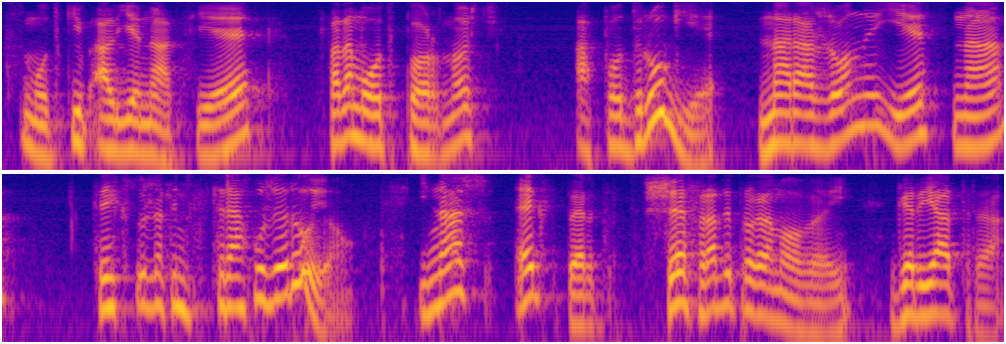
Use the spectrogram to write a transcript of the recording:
w smutki, w alienację, spada mu odporność, a po drugie narażony jest na tych, którzy na tym strachu żerują. I nasz ekspert, szef Rady Programowej, geriatra,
